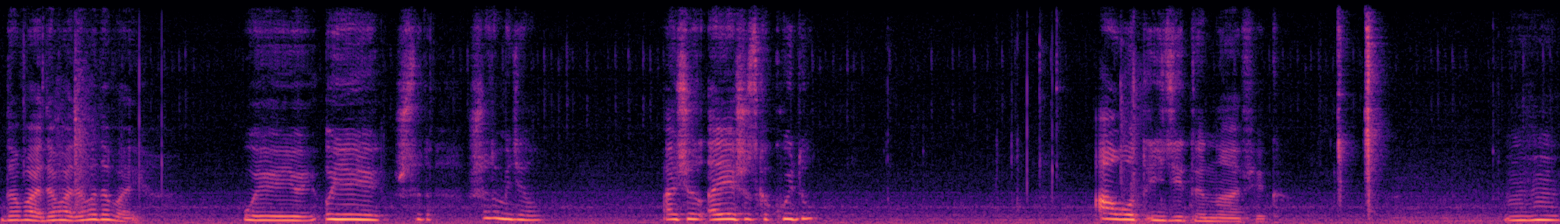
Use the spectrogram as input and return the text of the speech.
Давай, давай, давай, давай. Ой-ой-ой, ой-ой-ой, что это? Что там я делал? А, щас- а я сейчас как уйду? А вот иди ты нафиг. Угу,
